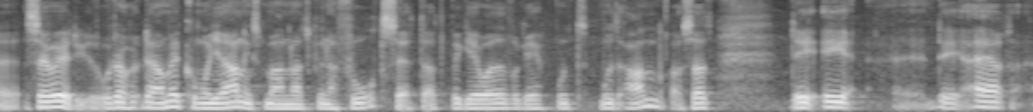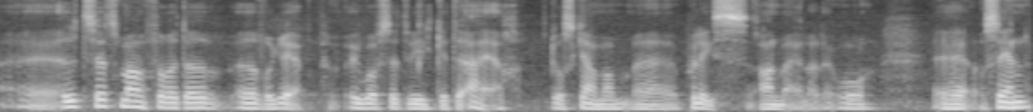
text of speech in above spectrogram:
Eh, så är det ju och då, därmed kommer gärningsmannen att kunna fortsätta att begå övergrepp mot, mot andra. Så att det är, det är, eh, utsätts man för ett övergrepp oavsett vilket det är, då ska man eh, polisanmäla det. Och, eh, och sen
